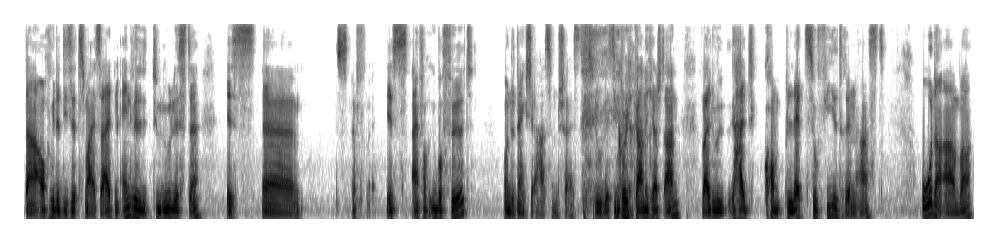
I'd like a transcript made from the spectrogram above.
da auch wieder diese zwei Seiten. Entweder die To-Do-Liste ist, äh, ist einfach überfüllt und du denkst, ah, so ein Scheiß, die To-Do-Liste gucke ich gar nicht erst an, weil du halt komplett zu viel drin hast. Oder aber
